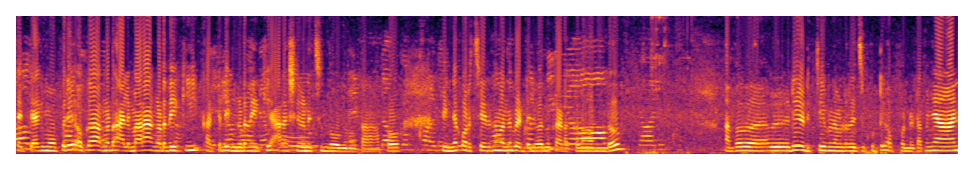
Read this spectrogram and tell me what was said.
സെറ്റാക്കി മൂപ്പര് ഒക്കെ അങ്ങോട്ട് അലമാറ അങ്ങോട്ട് നീക്കി കട്ടിൽ ഇങ്ങോട്ട് നീക്കി ആ ക്ഷീണിച്ചും തോന്നുന്നു കേട്ടോ അപ്പോൾ പിന്നെ കുറച്ച് നേരം വന്ന് ബെഡിൽ വന്ന് കിടക്കണമുണ്ട് അപ്പോൾ വീഡിയോ എഡിറ്റ് ചെയ്യുമ്പോൾ നമ്മുടെ റെജിക്കുട്ടി ഒപ്പം ഉണ്ട് അപ്പോൾ ഞാൻ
